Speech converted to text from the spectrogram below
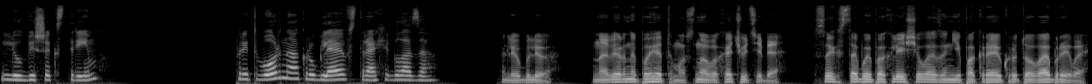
Любишь экстрим? Притворно округляю в страхе глаза. Люблю. Наверное, поэтому снова хочу тебя. Секс с тобой похлеще лазанье по краю крутого обрыва.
